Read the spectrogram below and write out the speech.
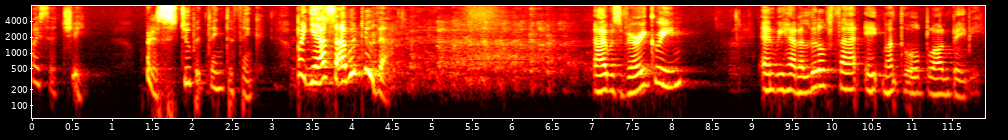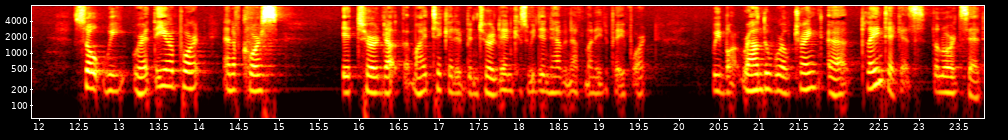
I said, Gee, what a stupid thing to think. But yes, I would do that. I was very green, and we had a little fat eight month old blonde baby. So we were at the airport, and of course, it turned out that my ticket had been turned in because we didn't have enough money to pay for it. We bought round the world train, uh, plane tickets, the Lord said.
